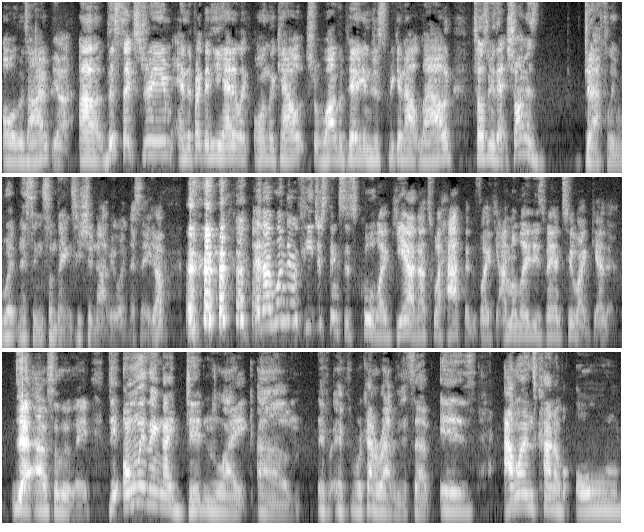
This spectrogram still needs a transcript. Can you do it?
all the time. Yeah, Uh, this sex dream and the fact that he had it like on the couch while the pig and just speaking out loud tells me that Shawn is definitely witnessing some things he should not be witnessing. yep. And I wonder if he just thinks it's cool. Like, yeah, that's what happens. Like, I'm a ladies' man too. I get it. Yeah, absolutely. The only thing I didn't like, um, if if we're kind of wrapping this up, is Alan's kind of old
